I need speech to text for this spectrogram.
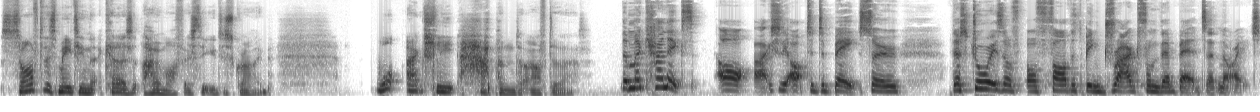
So, after this meeting that occurs at the Home Office that you describe, what actually happened after that? The mechanics are actually up to debate. So, there's stories of, of fathers being dragged from their beds at night.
